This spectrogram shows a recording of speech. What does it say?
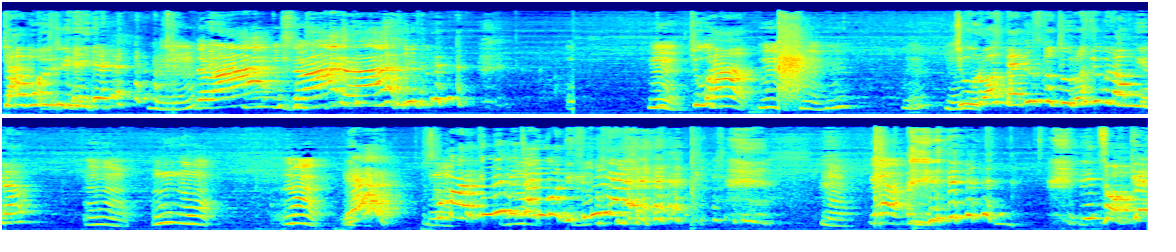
क्या बोल रही है ये दबा दबा दबा चूहा चूरोस मैं भी उसको चूरोस ही बुलाऊँगी ना यार उसको मार क्यों नहीं बेचारी को दिख नहीं है क्या इट्स ओके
